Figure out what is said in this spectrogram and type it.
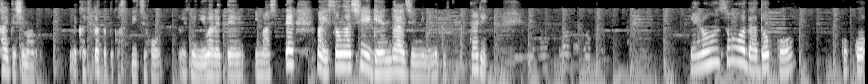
書いてしまう。で書き方とかスピーチ法というふうに言われていまして、まあ、忙しい現代人にはね、ぴったり。メロンソーダどこ？ここ、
